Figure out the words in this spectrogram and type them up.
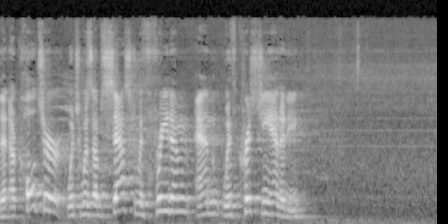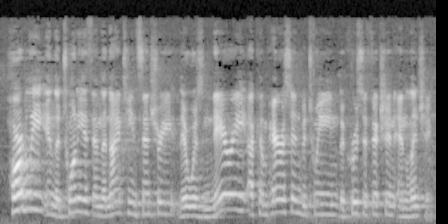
that a culture which was obsessed with freedom and with Christianity, hardly in the 20th and the 19th century, there was nary a comparison between the crucifixion and lynching.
